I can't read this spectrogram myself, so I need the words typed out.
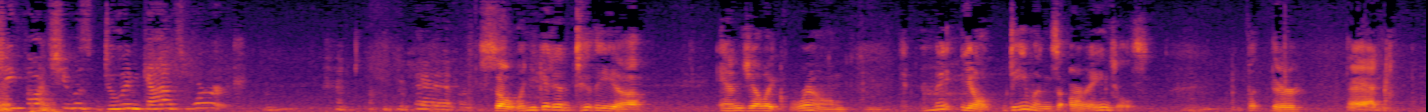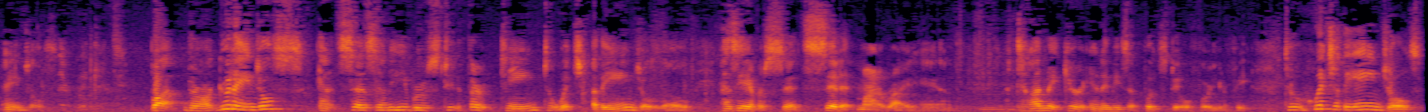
She thought she was doing God's work. So when you get into the uh, angelic realm, it may, you know, demons are angels, but they're bad angels. They're wicked. But there are good angels, and it says in Hebrews 2.13, to which of the angels, though, has he ever said, sit at my right hand, until I make your enemies a footstool for your feet? To which of the angels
